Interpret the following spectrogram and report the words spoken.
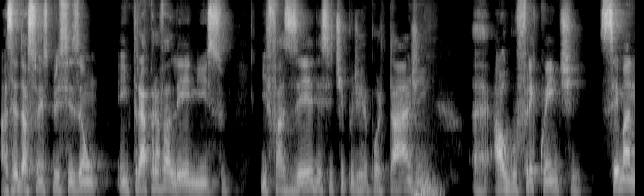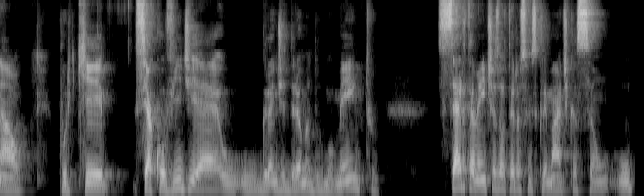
As redações precisam entrar para valer nisso e fazer desse tipo de reportagem é, algo frequente, semanal, porque se a Covid é o, o, grande drama do momento, certamente as alterações climáticas são o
